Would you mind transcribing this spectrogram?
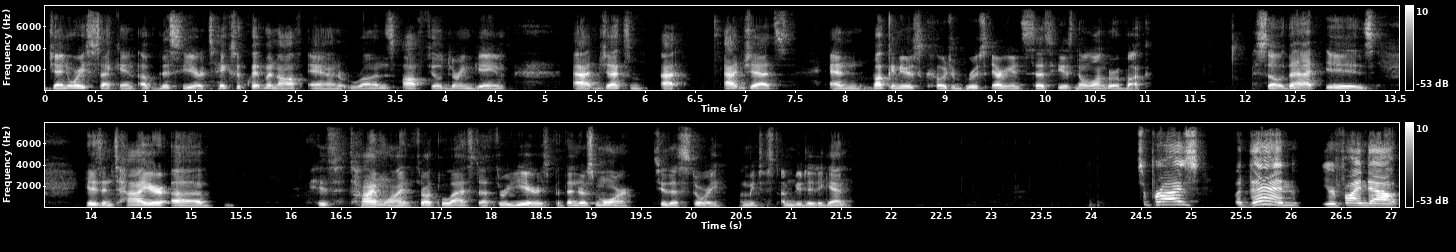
January 2nd of this year takes equipment off and runs off field during game at Jets at, at Jets and Buccaneers coach Bruce Arians says he is no longer a buck. So that is his entire uh, his timeline throughout the last uh, three years. But then there's more to this story. Let me just unmute it again. Surprise! But then you find out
